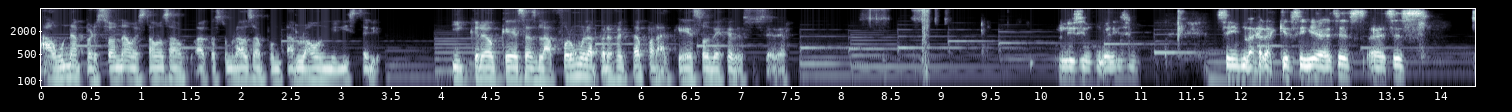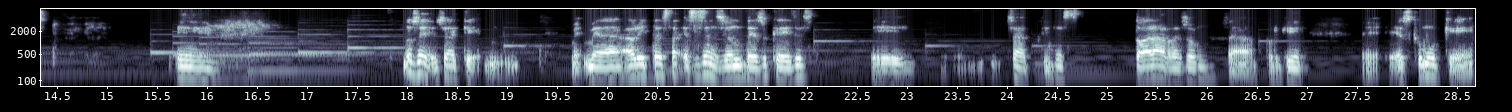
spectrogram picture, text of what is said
a una persona o estamos acostumbrados a apuntarlo a un ministerio. Y creo que esa es la fórmula perfecta para que eso deje de suceder. Buenísimo, buenísimo. Sí, la verdad que sí, a veces, a veces, eh, no sé, o sea, que me, da ahorita esa sensación de eso que dices, eh, o sea, tienes toda la razón, o sea, porque eh, es como que,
